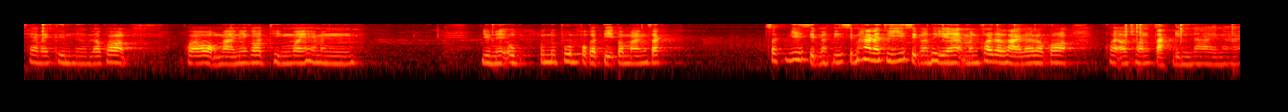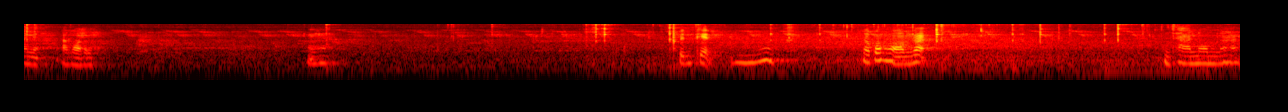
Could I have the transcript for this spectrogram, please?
แช่ไว้คืนหนึ่งแล้วก็พอเอาออกมานี่ก็ทิ้งไว้ให้มัน อยู่ในอุณหภูมิปกติประมาณสักสักยี่สิบนาทีสิบห้านาทียี่สิบนาทีนะมันค่อยละลายแล้วเราก็ค่อยเอาช้อนตักกินได้นะคะเนี่ยอร่อยนะคะเป็นเกล็ดแล้วก็หอมด้วยชานมนะคะ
